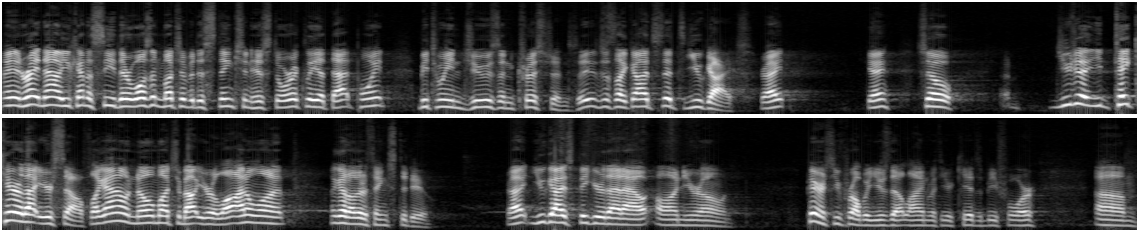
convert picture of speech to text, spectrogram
And right now, you kind of see there wasn't much of a distinction historically at that point between Jews and Christians. It's just like, oh, it's you guys, right? Okay? So you, just, you take care of that yourself. Like, I don't know much about your law. I don't want to, I got other things to do, right? You guys figure that out on your own. Parents, you've probably used that line with your kids before. Um,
